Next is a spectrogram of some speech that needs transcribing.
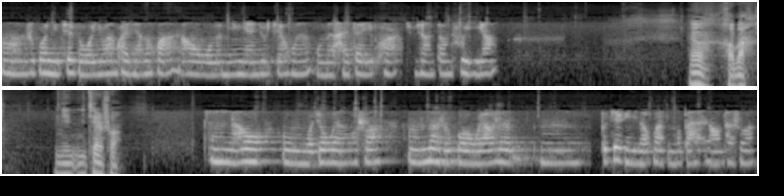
嗯，如果你借给我一万块钱的话，然后我们明年就结婚，我们还在一块儿，就像当初一样。嗯，好吧，你你接着说。嗯，然后嗯，我就问我说，嗯，那如果我要是嗯不借给你的话怎么办？然后他说，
